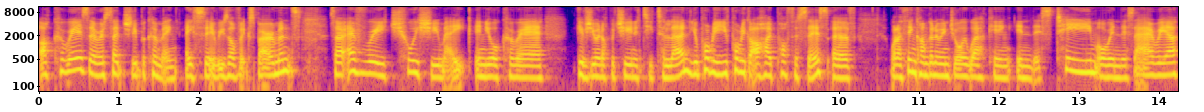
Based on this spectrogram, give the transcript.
our careers are essentially becoming a series of experiments. So every choice you make in your career gives you an opportunity to learn. You're probably you've probably got a hypothesis of well, I think I'm going to enjoy working in this team or in this area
